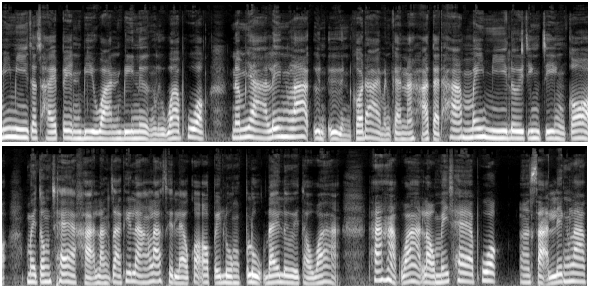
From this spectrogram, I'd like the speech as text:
ไม่มีจะใช้เป็น B1 B1 หรือว่าพวกน้ำยาเร่งรากอื่น ๆ ก็ได้เหมือนกันนะคะ แต่ถ้าไม่มีเลยจริง ๆ ก็ไม่ต้องแช่ค่ะ หลังจากที่ล้างรากเสร็จแล้วก็เอาไปลงปลูกได้เลย แต่ว่าถ้าหากว่าเราไม่แช่พวกสารเร่งราก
